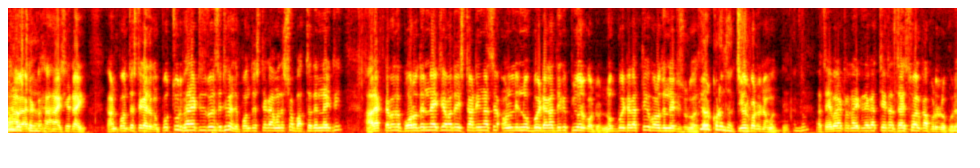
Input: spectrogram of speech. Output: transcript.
হ্যাঁ, টাকা। হ্যাঁ সেটাই। কারণ পঞ্চাশ টাকা দেখুন প্রচুর ভ্যারাইটিস রয়েছে ঠিক আছে? পঞ্চাশ টাকা আমাদের সব বাচ্চাদের নাইটি আর একটা কথা বড়দের নাইটি আমাদের স্টার্টিং আছে অনলি নব্বই টাকা থেকে পিওর কটন নব্বই টাকার থেকে বড়দের নাইটি শুরু আছে। পিওর কটন পিওর কটনের মধ্যে। আচ্ছা এবার একটা নাইটি দেখাচ্ছে এটা জয়সওয়াল কাপড়ের উপরে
